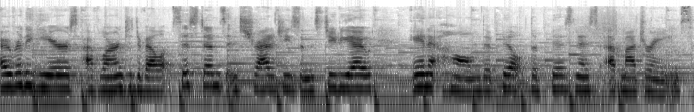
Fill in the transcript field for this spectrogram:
Over the years, I've learned to develop systems and strategies in the studio and at home that built the business of my dreams.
